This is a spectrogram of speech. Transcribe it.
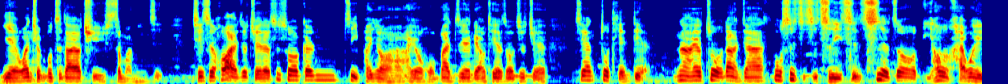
也完全不知道要取什么名字。其实后来就觉得是说跟自己朋友啊，还有伙伴之间聊天的时候，就觉得既然做甜点。那要做让人家不是只是吃一次，吃了之后以后还会，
